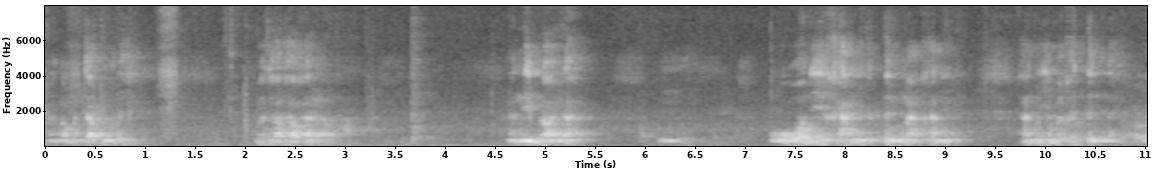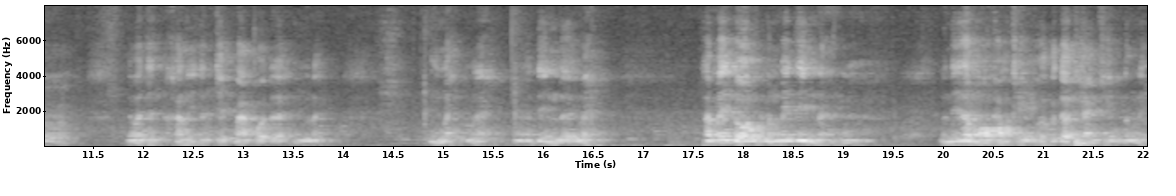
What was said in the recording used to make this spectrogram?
อ่าเรามาจับดูดิไม่เท่าเท่ากัน นั้นนิ่มหน่อยนะอืมโอ้นี่ข้างนี้จะตึงมากข้างนี้ข้างนี้ยังไม่ค่อยตึงเลยเออแล้วมันจะข้างนี้จะเจ็บมากกว่าเลยดูนะเห็นไหมเห็นไหมอ่าดิ้นเลยไหมถ้าไม่โดนมันไม่ดิ้นนะอืมวันนี้ถ้าหมอฝังเข็มเขาก็จะแทงเข็มตรงนี้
